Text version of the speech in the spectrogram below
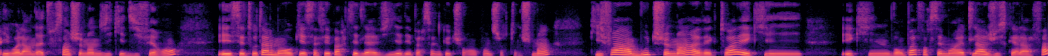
et voilà, on a tous un chemin de vie qui est différent. Et c'est totalement ok, ça fait partie de la vie. Il y a des personnes que tu rencontres sur ton chemin qui font un bout de chemin avec toi et qui, et qui ne vont pas forcément être là jusqu'à la fin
